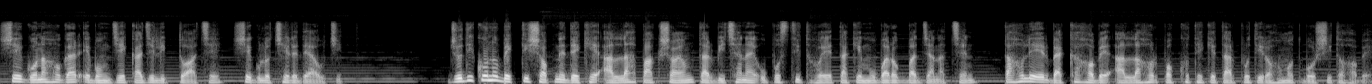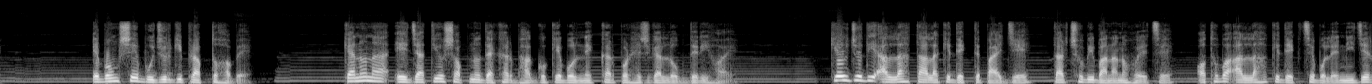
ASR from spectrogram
সে গোনাহগার এবং যে কাজে লিপ্ত আছে, সেগুলো ছেড়ে দেওয়া উচিত। যদি কোনো ব্যক্তি স্বপ্নে দেখে আল্লাহ পাক স্বয়ং তার বিছানায় উপস্থিত হয়ে তাকে মুবারকবাদ জানাচ্ছেন তাহলে এর ব্যাখ্যা হবে আল্লাহর পক্ষ থেকে তার প্রতি রহমত বর্ষিত হবে, এবং সে বুজুর্গি প্রাপ্ত হবে। কেননা এই জাতীয় স্বপ্ন দেখার ভাগ্য কেবল নেককার পরহেজগার লোকদেরই হয়। কেউ যদি আল্লাহ তালাকে দেখতে পায় যে তার ছবি বানানো হয়েছে, অথবা আল্লাহকে দেখছে বলে নিজের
